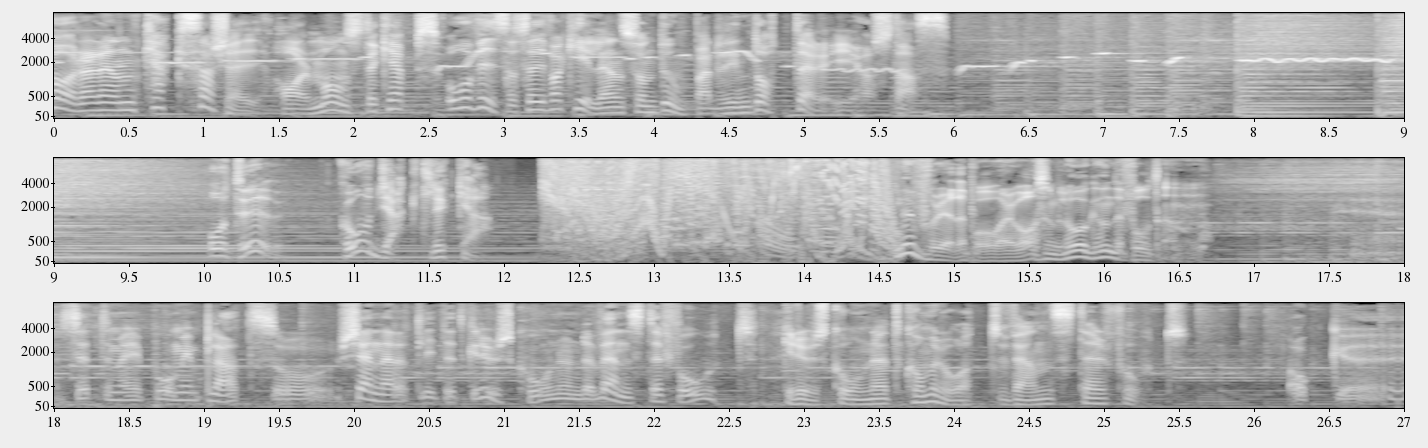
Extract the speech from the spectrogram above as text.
Föraren kaxar sig, har monsterkeps och visar sig vara killen som dumpade din dotter i höstas. Och du, god jaktlycka! Nu får du reda på vad det var som låg under foten. Sätter mig på min plats och känner ett litet gruskorn under vänster fot. Gruskornet kommer åt vänster fot. Och eh,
